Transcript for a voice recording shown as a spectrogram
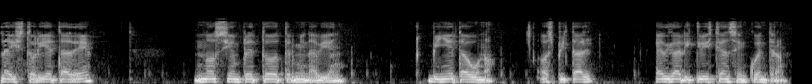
la historieta de No siempre todo termina bien. Viñeta 1. Hospital. Edgar y Cristian se encuentran.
